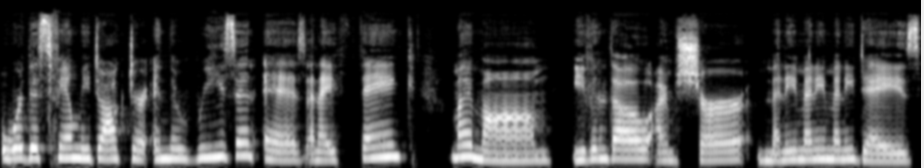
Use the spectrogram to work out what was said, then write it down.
or this family doctor. And the reason is, and I thank my mom, even though I'm sure many, many, many days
